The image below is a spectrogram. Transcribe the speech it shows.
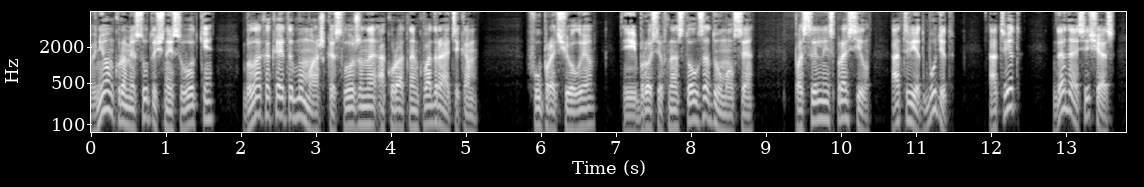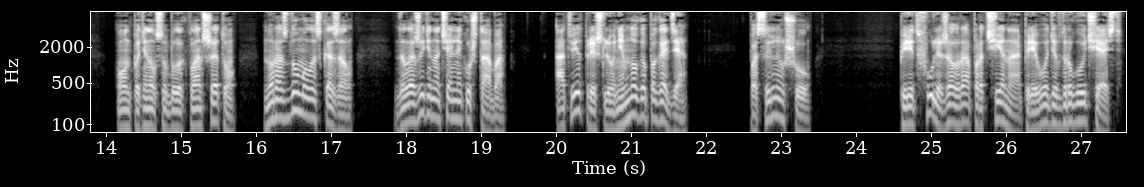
В нем, кроме суточной сводки, была какая-то бумажка, сложенная аккуратным квадратиком. Фу прочел ее и, бросив на стол, задумался. Посыльный спросил, «Ответ будет?» «Ответ?» «Да-да, сейчас». Он потянулся было к планшету, но раздумал и сказал, «Доложите начальнику штаба. Ответ пришлю немного погодя». Посыльный ушел. Перед Фу лежал рапорт Чена о переводе в другую часть.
